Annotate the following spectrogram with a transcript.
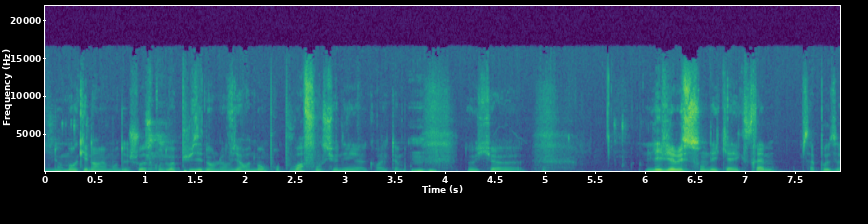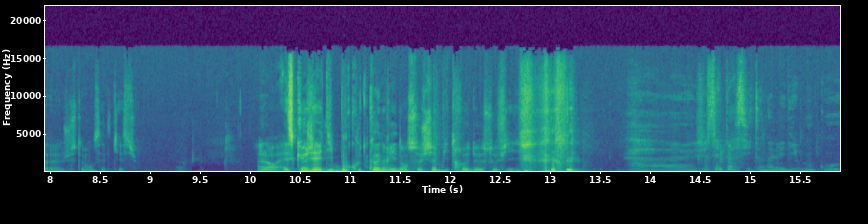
il nous manque énormément de choses qu'on doit puiser dans l'environnement pour pouvoir fonctionner euh, correctement. Mhm. Donc euh, les virus sont des cas extrêmes, ça pose euh, justement cette question. Alors, est-ce que j'avais dit beaucoup de conneries dans ce chapitre 2, Sophie? Je sais pas si t'en avais dit beaucoup,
